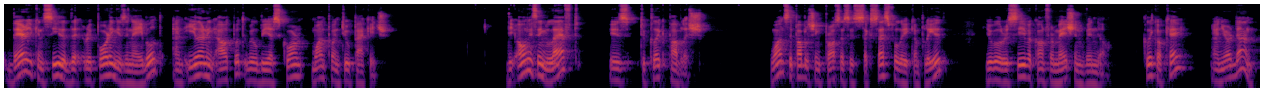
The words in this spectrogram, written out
There you can see that the reporting is enabled and e-learning output will be a SCORM 1.2 package. The only thing left is to click Publish. Once the publishing process is successfully completed, you will receive a confirmation window. Click OK and you're done.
